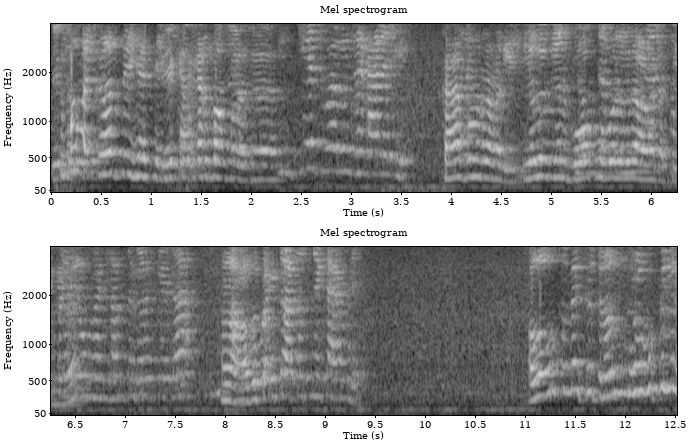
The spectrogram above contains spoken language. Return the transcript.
ते तुम्हाला कळत नाही हे ते ते काय कसलं करतो मजाक? तिच्याच वरून रडायला काय बोलून राहिली येऊ येऊन गोवा पोगोल आळाकत्ತೀನಿ ಹಾಂ ಅದಕ್ಕೆ ಅದು ಅವ್ರ ಮುಂದೆ ಹಾಕೈತೆ ನಾನು ಹೋಗ್ಬೇಕಿಲ್ಲ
